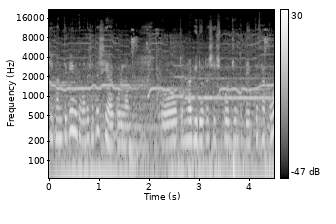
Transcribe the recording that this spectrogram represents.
সেখান থেকে আমি তোমাদের সাথে শেয়ার করলাম। তো তোমরা ভিডিওটা শেষ পর্যন্ত দেখতে থাকো।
